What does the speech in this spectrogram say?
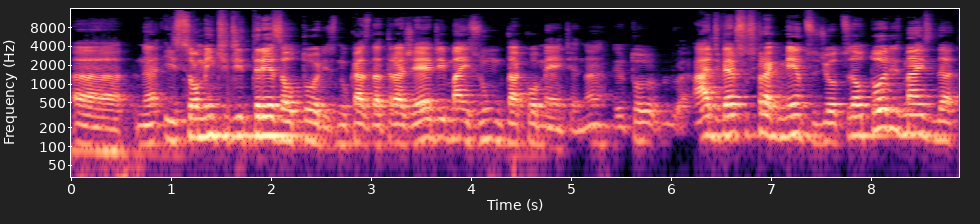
Uh, né? E somente de três autores, no caso da tragédia, e mais um da comédia. Né? Eu tô... Há diversos fragmentos de outros autores, mas da...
